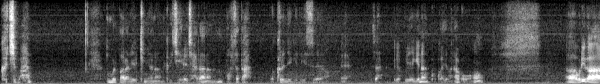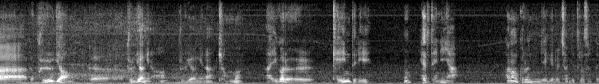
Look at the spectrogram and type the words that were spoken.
그 집안 눈물바람 일으키면은 그 제일 잘하는 법사다 뭐 그런 얘기도 있어요. 예. 자, 그 얘기는 거기까지만 하고 아, 우리가 그 불경, 그 불경이나 불경이나 경문 아 이거를 개인들이 응? 해도 되느냐 하는 그런 얘기를 처음 들었을 때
